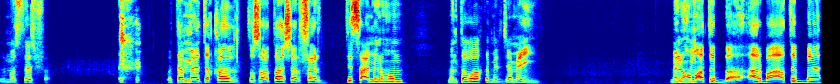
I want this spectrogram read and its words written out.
المستشفى. وتم اعتقال 19 فرد تسعة منهم من طواقم الجمعية. منهم أطباء أربع أطباء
